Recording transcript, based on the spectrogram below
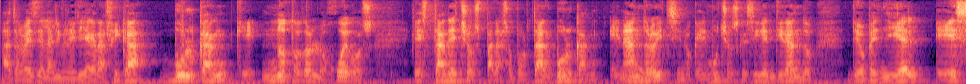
a través de la librería gráfica Vulkan, que no todos los juegos están hechos para soportar Vulkan en Android, sino que hay muchos que siguen tirando de OpenGL ES,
